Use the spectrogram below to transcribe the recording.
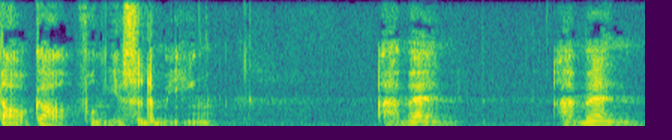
祷告，奉耶稣的名，阿门，阿门。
